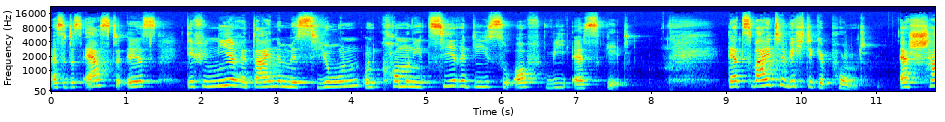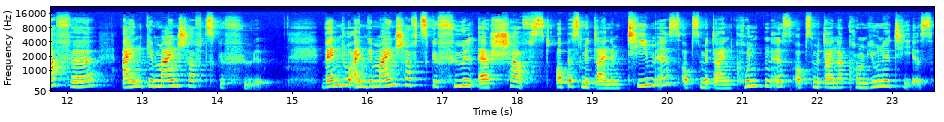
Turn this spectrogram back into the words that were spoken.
Also das Erste ist, definiere deine Mission und kommuniziere dies so oft wie es geht. Der zweite wichtige Punkt, erschaffe ein Gemeinschaftsgefühl. Wenn du ein Gemeinschaftsgefühl erschaffst, ob es mit deinem Team ist, ob es mit deinen Kunden ist, ob es mit deiner Community ist,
